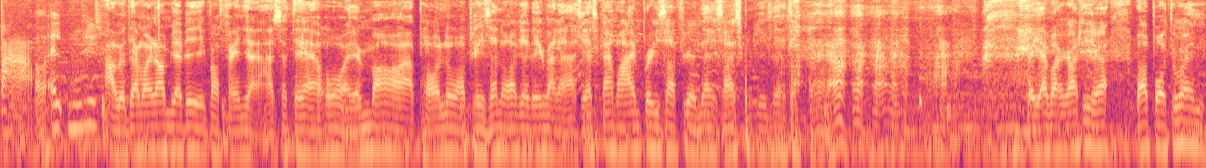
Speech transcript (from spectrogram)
bar og alt muligt? Ja, men der må jeg indrømme, jeg ved ikke, hvor fanden jeg er. Altså, det er H&M og Apollo og pisse og lort. Jeg ved ikke, hvad det er. Så jeg skal bare have en breezer den af, så jeg sgu lidt let. så jeg må godt lige høre, hvor bor du hen?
